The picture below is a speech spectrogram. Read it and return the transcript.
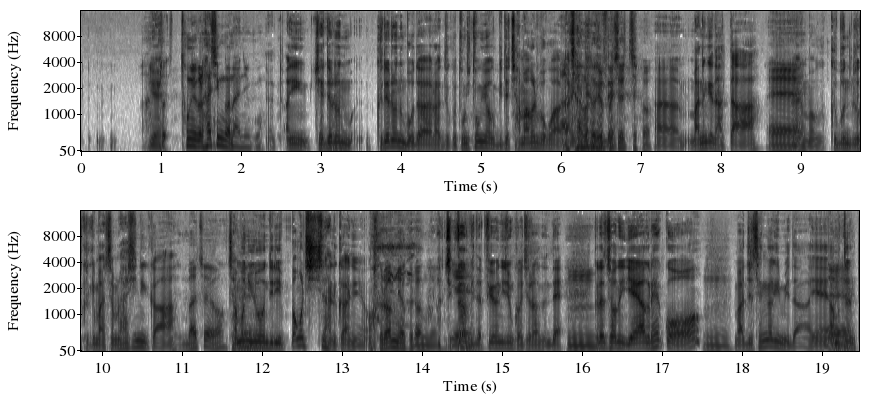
예. 토- 통역을 하신 건 아니고. 아니 제대로는 뭐- 그대로는 못 알아듣고 동시통역 밑에 자막을 보고 알게 아, 자막을 됐는데, 보셨죠. 아, 많은 게 낫다. 예. 예, 뭐 그분들도 그렇게 말씀을 하시니까 맞아요. 자문위원들이 뻥을 치진 않을 거 아니에요. 그럼요, 그럼요. 죄송합니다. 표현이 좀 거칠었는데. 음. 그래서 저는 예약을 했고 음. 맞을 생각입니다. 예. 네. 아무튼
